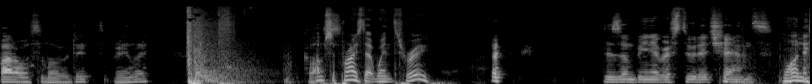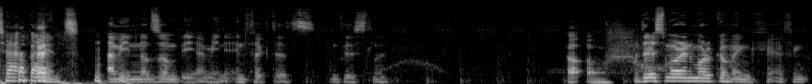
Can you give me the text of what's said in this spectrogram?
barrels loaded? Really? I'm surprised that went through. The zombie never stood a chance. One tap bans. I mean, not zombie, I mean infected, obviously. Uh oh. But there's more and more coming, I think.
